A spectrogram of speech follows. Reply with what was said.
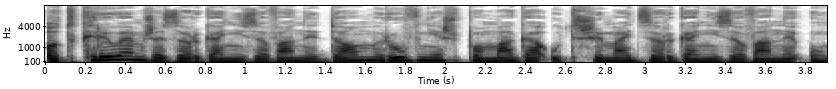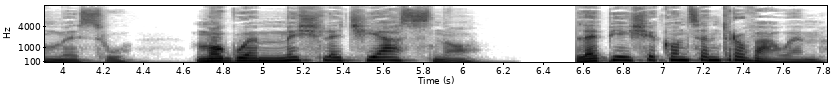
Odkryłem, że zorganizowany dom również pomaga utrzymać zorganizowany umysł. Mogłem myśleć jasno. Lepiej się koncentrowałem.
